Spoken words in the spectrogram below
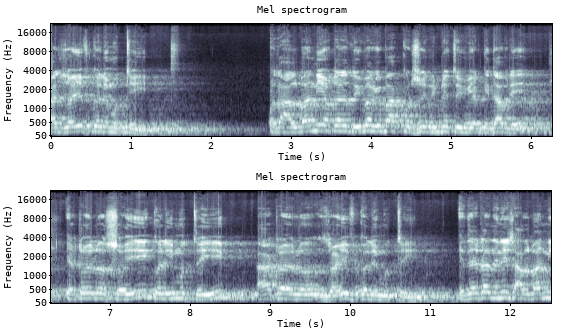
আর জয়ীফ কলিমুত তৈব ওটা আলবানি ওটা দুই ভাগে ভাগ করছে ইবনে তুমিয়ার কিতাবরে। একটা হইল সহি কলিমুত তৈব আর একটা হইল জয়ীফ কলিমুত তৈব এটা একটা জিনিস আলবানি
